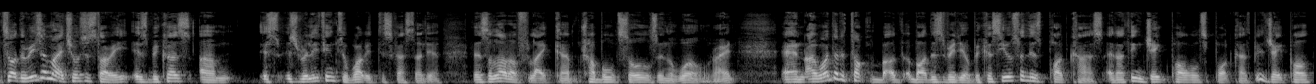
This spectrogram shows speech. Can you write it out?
so the reason why I chose the story is because um, it's, it's relating to what we discussed earlier. There's a lot of like um, troubled souls in the world, right? And I wanted to talk about, about this video because he was on this podcast, and I think Jake Paul's podcast. Because Jake Paul,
